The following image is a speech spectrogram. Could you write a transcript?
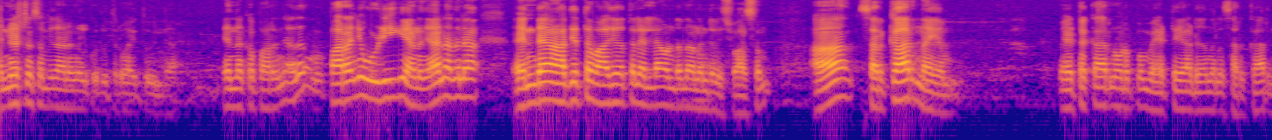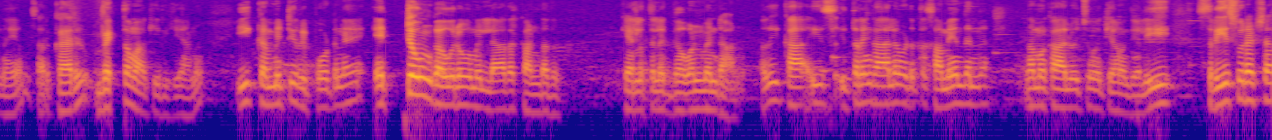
അന്വേഷണ സംവിധാനങ്ങൾക്കൊരു ഉത്തരവാദിത്വം ഇല്ല എന്നൊക്കെ പറഞ്ഞ് അത് പറഞ്ഞു ഒഴിയുകയാണ്. ഞാൻ അതിന് എന്റെ ആദ്യത്തെ വാചകത്തിലെല്ലാം ഉണ്ടെന്നാണ് എന്റെ വിശ്വാസം. ആ സർക്കാർ നയം വേട്ടക്കാരനോടൊപ്പം വേട്ടയാടുക എന്നുള്ള സർക്കാർ നയം സർക്കാർ വ്യക്തമാക്കിയിരിക്കുകയാണ്. ഈ കമ്മിറ്റി റിപ്പോർട്ടിനെ ഏറ്റവും ഗൗരവമില്ലാതെ കണ്ടത് കേരളത്തിലെ ഗവൺമെന്റ് ആണ് അത് ഈ ഇത്രയും കാലം എടുത്ത സമയം തന്നെ നമുക്ക് ആലോചിച്ച് നോക്കിയാൽ മതിയല്ലോ. ഈ സ്ത്രീ സുരക്ഷാ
